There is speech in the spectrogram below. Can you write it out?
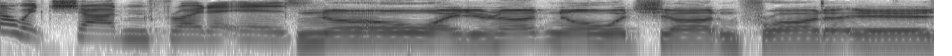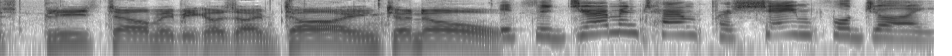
Do you know what Schadenfreude is? No, I do not know what Schadenfreude is. Please tell me because I'm dying to know. It's a German term for shameful joy.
